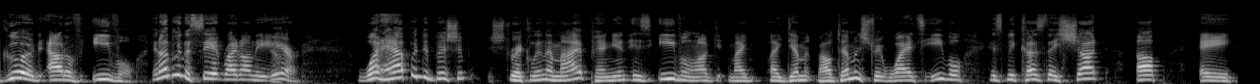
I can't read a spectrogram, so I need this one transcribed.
good out of evil. And I'm going to say it right on the air. What happened to Bishop Strickland, in my opinion, is evil. And I'll, get my, my dem- I'll demonstrate why it's evil is because they shut up a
